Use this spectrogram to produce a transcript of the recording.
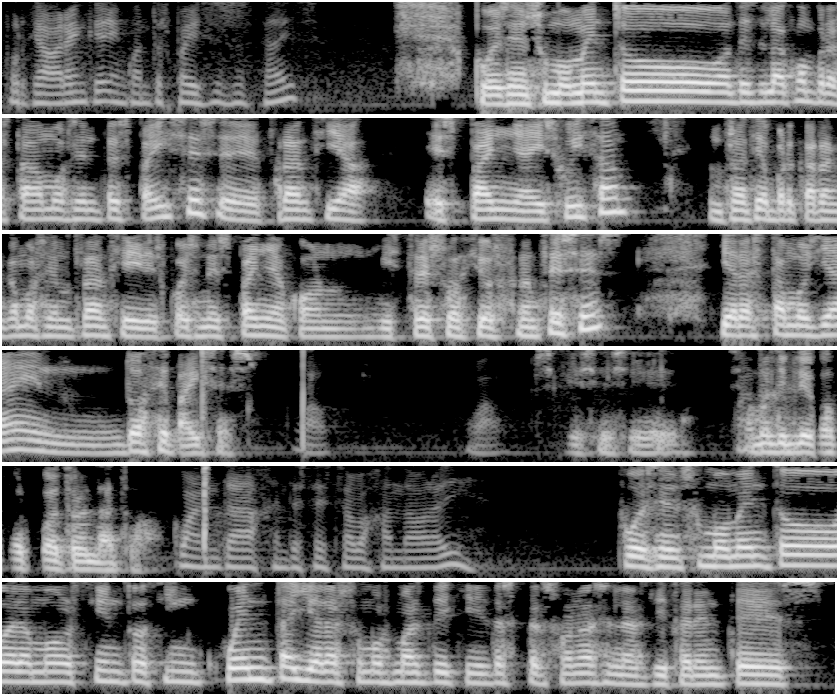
Porque ahora, ¿en, qué, en cuántos países estáis? Pues en su momento, antes de la compra, estábamos en tres países, eh, Francia, España y Suiza. En Francia porque arrancamos en Francia y después en España con mis tres socios franceses. Y ahora estamos ya en 12 países. Wow. Sí, sí, sí. Se ha multiplicado por cuatro el dato. ¿Cuánta gente estáis trabajando ahora allí? Pues en su momento éramos 150 y ahora somos más de 500 personas en las diferentes,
